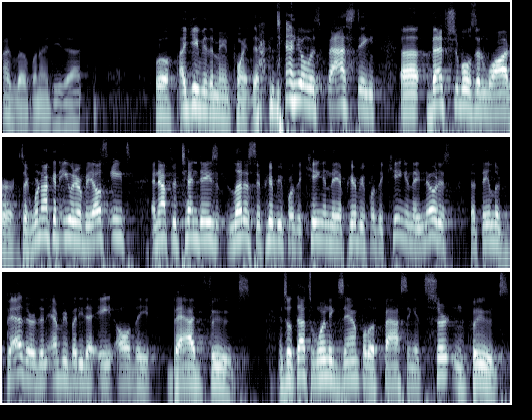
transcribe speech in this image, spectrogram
I love when I do that. Well, I gave you the main point there. Daniel was fasting uh, vegetables and water. It's like, we're not going to eat what everybody else eats. And after 10 days, let us appear before the king. And they appear before the king, and they notice that they look better than everybody that ate all the bad foods. And so that's one example of fasting. It's certain foods.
